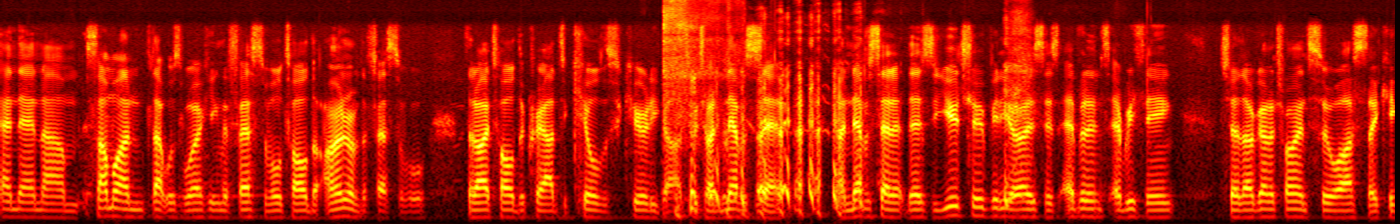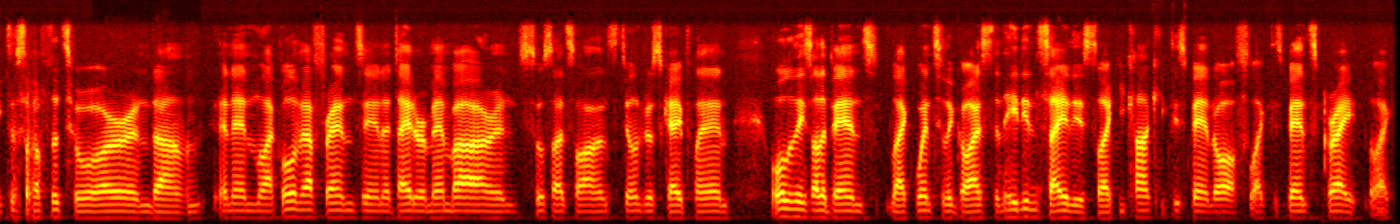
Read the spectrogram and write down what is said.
And then um, someone that was working the festival told the owner of the festival that I told the crowd to kill the security guards, which I'd never said. I never said it. There's the YouTube videos, there's evidence, everything. So they were going to try and sue us. They kicked us off the tour, and um, and then like all of our friends in A Day to Remember and Suicide Silence, Dillinger Escape Plan, all of these other bands like went to the guy said he didn't say this. Like you can't kick this band off. Like this band's great. Like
